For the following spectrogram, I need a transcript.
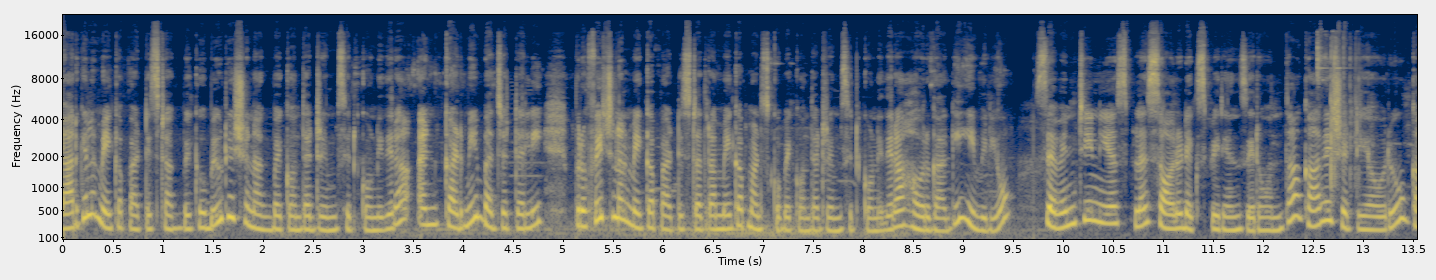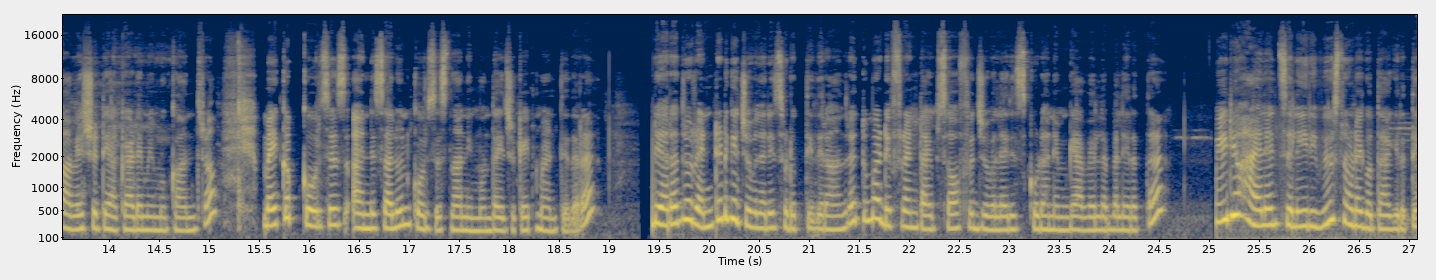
ಯಾರಿಗೆಲ್ಲ ಮೇಕಪ್ ಆರ್ಟಿಸ್ಟ್ ಆಗಬೇಕು ಬ್ಯೂಟಿಷಿಯನ್ ಆಗಬೇಕು ಅಂತ ಡ್ರೀಮ್ಸ್ ಇಟ್ಕೊಂಡಿದ್ದೀರಾ? ಆ್ಯಂಡ್ ಕಡಿಮೆ ಬಜೆಟಲ್ಲಿ ಪ್ರೊಫೆಷನಲ್ ಮೇಕಪ್ ಆರ್ಟಿಸ್ಟ್ ಹತ್ರ ಮೇಕಪ್ ಮಾಡಿಸ್ಕೋಬೇಕು ಅಂತ ಡ್ರೀಮ್ಸ್ ಇಟ್ಕೊಂಡಿದ್ದೀರಾ? ಅವ್ರಿಗಾಗಿ ಈ video seventeen years plus solid experience ಇರುವಂಥ ಕಾವ್ಯ ಶೆಟ್ಟಿ ಅವರು, ಕಾವ್ಯ ಶೆಟ್ಟಿ ಅಕಾಡೆಮಿ ಮುಖಾಂತರ ಮೇಕಪ್ ಕೋರ್ಸಸ್ ಆ್ಯಂಡ್ ಸಲೂನ್ ಕೋರ್ಸಸ್ನ ನಿಮ್ಮ ಮುಂದೆ ಎಜುಕೇಟ್ ಮಾಡ್ತಿದ್ದಾರೆ. ಯಾರಾದರೂ ರೆಂಟೆಡ್ಗೆ ಜುವೆಲರೀಸ್ ಹುಡುಕ್ತಿದ್ದೀರಾ ಅಂದರೆ ತುಂಬ ಡಿಫ್ರೆಂಟ್ ಟೈಪ್ಸ್ ಆಫ್ ಜುವೆಲರೀಸ್ ಕೂಡ ನಿಮಗೆ ಅವೈಲೇಬಲ್ ಇರುತ್ತೆ. ವಿಡಿಯೋ ಹೈಲೈಟ್ಸಲ್ಲಿ ರಿವ್ಯೂಸ್ ನೋಡೇ ಗೊತ್ತಾಗಿರುತ್ತೆ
